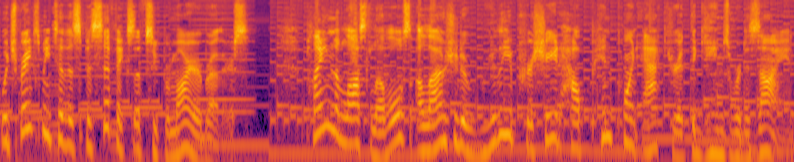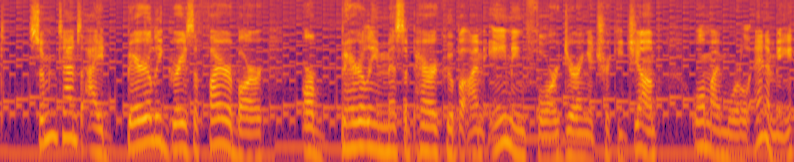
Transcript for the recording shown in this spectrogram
Which brings me to the specifics of Super Mario Bros. Playing the Lost Levels allows you to really appreciate how pinpoint accurate the games were designed. So many times I'd barely graze a fire bar or barely miss a Parakoopa I'm aiming for during a tricky jump, or my mortal enemy,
